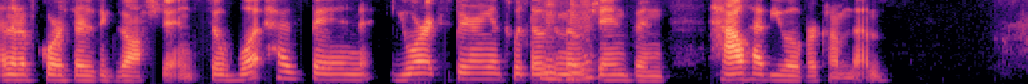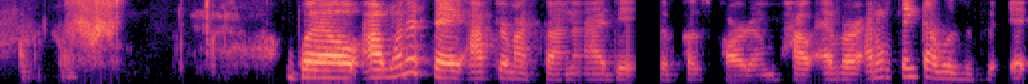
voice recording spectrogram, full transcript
And then, of course, there's exhaustion. So, what has been your experience with those mm-hmm. emotions and how have you overcome them? Well, I want to say after my son, I did the postpartum. However, I don't think I was, it,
